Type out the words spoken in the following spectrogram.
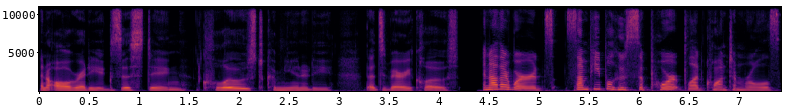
an already existing closed community that's very close In other words, some people who support blood quantum rules,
